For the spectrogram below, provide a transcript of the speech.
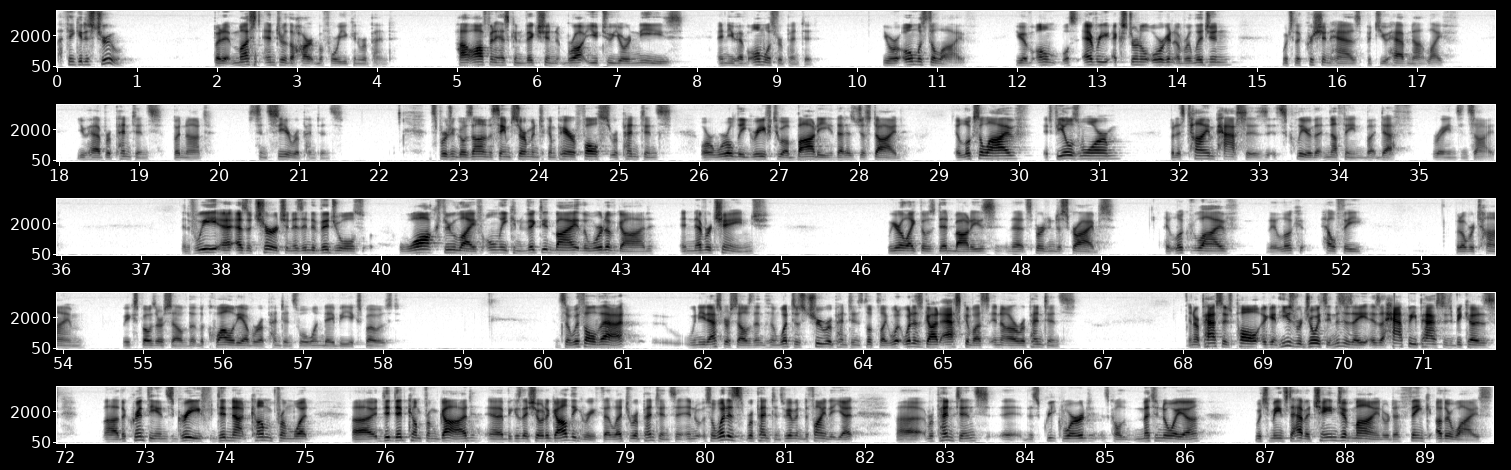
I think it is true. But it must enter the heart before you can repent. How often has conviction brought you to your knees and you have almost repented? You are almost alive. You have almost every external organ of religion which the Christian has, but you have not life. You have repentance, but not sincere repentance. Spurgeon goes on in the same sermon to compare false repentance or worldly grief to a body that has just died. It looks alive, it feels warm, but as time passes, it's clear that nothing but death reigns inside. And if we, as a church and as individuals, walk through life only convicted by the Word of God and never change, we are like those dead bodies that Spurgeon describes. They look alive, they look healthy, but over time, we expose ourselves, that the quality of our repentance will one day be exposed. And so, with all that, we need to ask ourselves then, what does true repentance look like? What, what does God ask of us in our repentance? In our passage, Paul, again, he's rejoicing. This is a, is a happy passage because uh, the Corinthians' grief did not come from what uh, did, did come from God uh, because they showed a godly grief that led to repentance. And, and so, what is repentance? We haven't defined it yet. Uh, repentance, uh, this Greek word, is called metanoia. which means to have a change of mind or to think otherwise.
